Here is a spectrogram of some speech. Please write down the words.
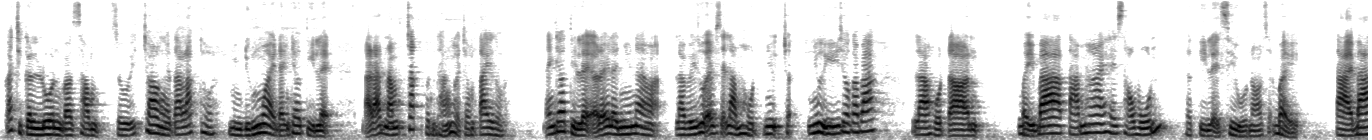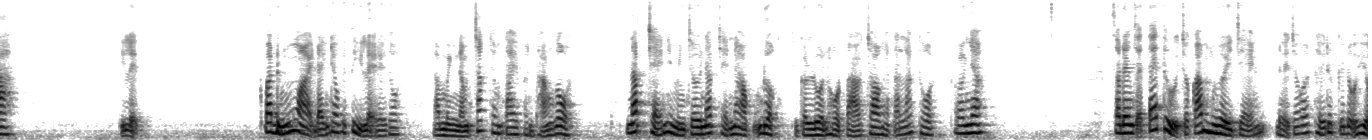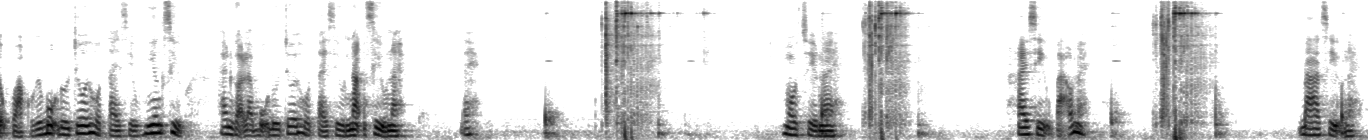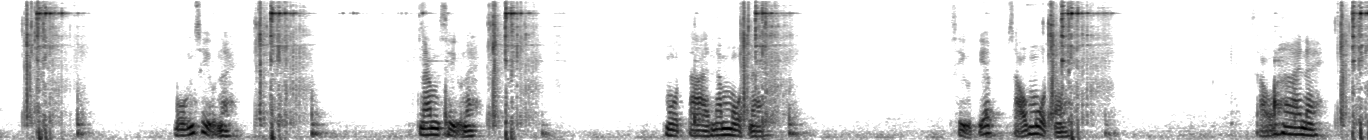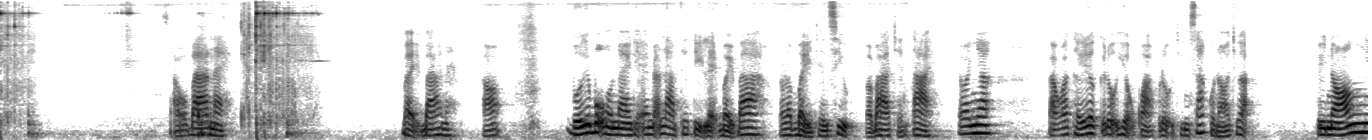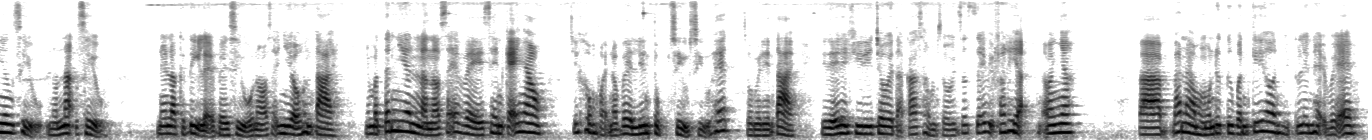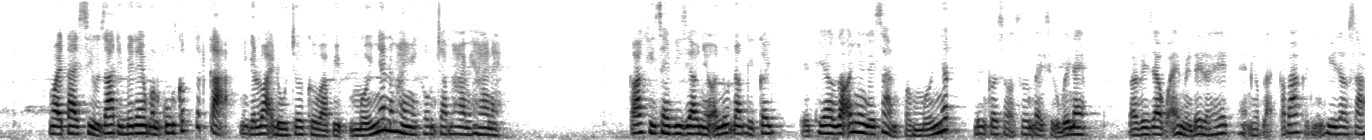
các chỉ cần luồn vào sòng dưới cho người ta lắc thôi. Mình đứng ngoài đánh theo tỷ lệ, đã đã nắm chắc phần thắng ở trong tay rồi đánh theo tỷ lệ ở đây là như nào ạ? Là ví dụ em sẽ làm hột như như ý cho các bác là hột uh, 73 82 hay 64 là tỷ lệ xỉu của nó sẽ 7 tài 3 tỷ lệ các bác đứng ngoài đánh theo cái tỷ lệ đấy thôi là mình nắm chắc trong tay phần thắng rồi. Nắp chén thì mình chơi nắp chén nào cũng được chỉ cần luồn hột vào cho người ta lắc thôi các bác nhá. Sau đây em sẽ test thử cho các 10 chén để cho các thấy được cái độ hiệu quả của cái bộ đồ chơi hột tài xỉu nghiêng xỉu hay gọi là bộ đồ chơi hột tài xỉu nặng xỉu này. Đây. Một xỉu này. Hai xỉu bão này. Ba xỉu này. Bốn xỉu này. Năm xỉu này. Một tài năm một này. Xỉu tiếp, sáu một này. 62 này. 63 này. 73 này. Đó. Với cái bộ hồn này thì em đã làm theo tỷ lệ 73 đó là 7 chén xỉu và 3 chén tài. Các anh nhá. Và có thấy được cái độ hiệu quả và độ chính xác của nó chưa ạ? Vì nó nghiêng xỉu, nó nặng xỉu, nên là cái tỷ lệ về xỉu của nó sẽ nhiều hơn tài. Nhưng mà tất nhiên là nó sẽ về xen kẽ nhau, chứ không phải nó về liên tục xỉu xỉu hết rồi mới đến tài vì thế thì khi đi chơi tại ca sòng sới rất dễ bị phát hiện, các bác nhá. Và bác nào muốn được tư vấn kỹ hơn thì cứ liên hệ với em. Ngoài tài xỉu ra thì bên em còn cung cấp tất cả những cái loại đồ chơi cờ bạc bịp mới nhất năm 2022 này. Các bác khi xem video nhớ ấn nút đăng ký kênh để theo dõi những cái sản phẩm mới nhất bên cơ sở sơn tài xỉu bên em. Và video của em đến đây là hết. Hẹn gặp lại các bác ở những video sau.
